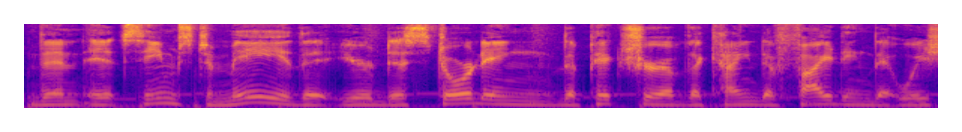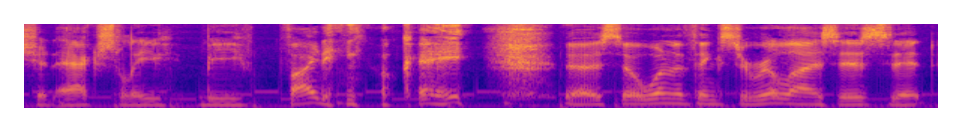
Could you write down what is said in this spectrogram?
then it seems to me that you're distorting the picture of the kind of fighting that we should actually be fighting, okay? Uh, so, one of the things to realize is that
